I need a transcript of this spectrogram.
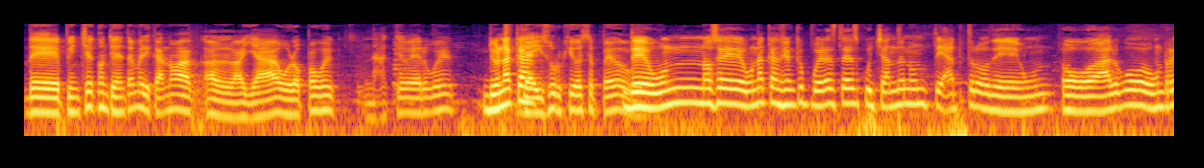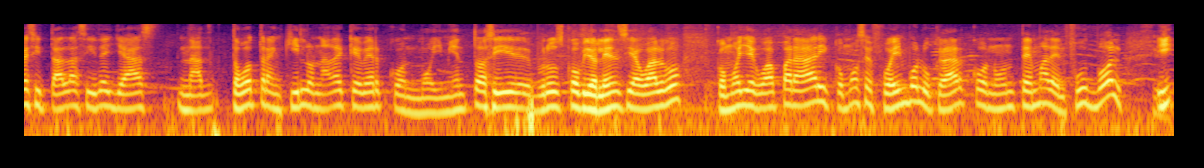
De pinche continente americano a, a allá a Europa, güey. Nada que ver, güey. De una De can ahí surgió ese pedo. güey. de un no sé, una canción que pudiera estar escuchando en un teatro de un o algo, un recital así de jazz nada, todo tranquilo, nada que ver con movimiento así brusco, violencia o algo, cómo llegó a parar y cómo se fue a involucrar con un tema del fútbol. Y,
